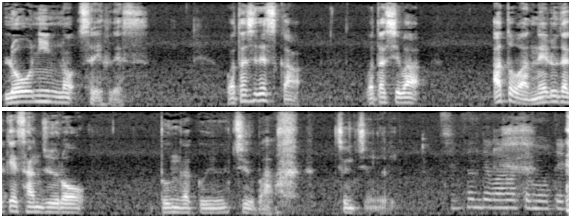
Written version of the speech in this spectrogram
浪人のセリフです。私ですか？私はあとは寝るだけ三十郎。文学 YouTuber チュンチュンより。自分で笑ってもうてる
